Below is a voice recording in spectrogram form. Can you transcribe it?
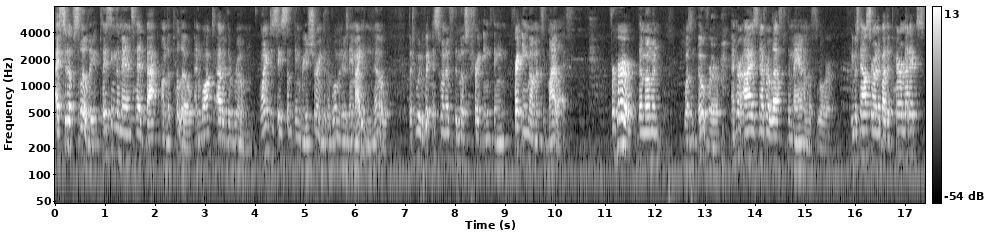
I stood up slowly, placing the man's head back on the pillow, and walked out of the room, wanting to say something reassuring to the woman whose name I didn't know, but who had witnessed one of the most frightening thing, frightening moments of my life. For her, the moment wasn't over, and her eyes never left the man on the floor. He was now surrounded by the paramedics,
